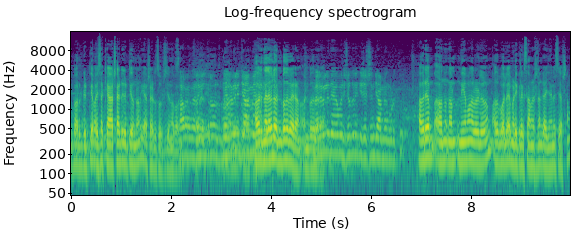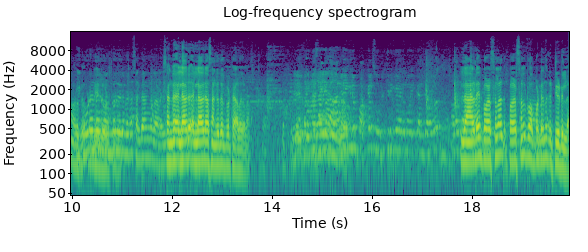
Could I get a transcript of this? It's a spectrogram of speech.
ഇപ്പൊ അവർക്ക് കിട്ടിയ പൈസ ക്യാഷ് ആയിട്ട് കിട്ടിയതുകൊണ്ടാണ് ക്യാഷ് ആയിട്ട് സൂക്ഷിച്ചെന്ന് പറഞ്ഞു അവർ നിലവിൽ ഒൻപത് പേരാണ് ഒൻപത് അവർ നിലവിൽ ദേഹപരിശോധനയ്ക്ക് ശേഷം ജാമ്യം കൊടുത്തു. അവർ നിയമ നടപടികളും അതുപോലെ മെഡിക്കൽ എക്സാമിനേഷൻ കഴിഞ്ഞതിന് ശേഷം അവർക്ക് എല്ലാവരും എല്ലാവരും ആ സംഘത്തിൽപ്പെട്ട ആളുകളാണ്. ഇല്ല ആരുടെയും പേഴ്സണൽ പേഴ്സണൽ പ്രോപ്പർട്ടി ഒന്നും കിട്ടിയിട്ടില്ല.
